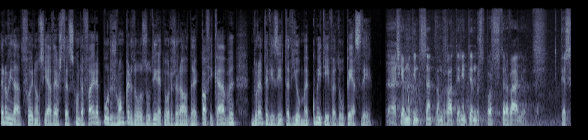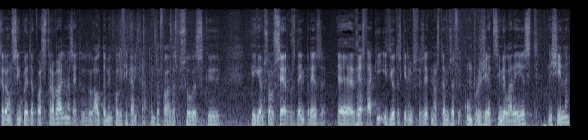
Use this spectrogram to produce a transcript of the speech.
A novidade foi anunciada esta segunda-feira por João Cardoso, diretor-geral da Coffee Cab, durante a visita de uma comitiva do PSD. Acho que é muito interessante, vamos lá ter em termos de postos de trabalho penso que serão 50 postos de trabalho, mas é tudo altamente qualificado. Estamos a falar das pessoas que, digamos, são os cérebros da empresa, uh, desta aqui e de outras que iremos fazer, que nós estamos a, com um projeto similar a este, na China.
